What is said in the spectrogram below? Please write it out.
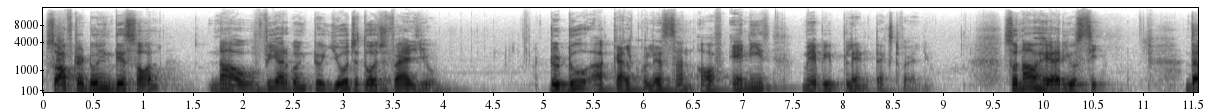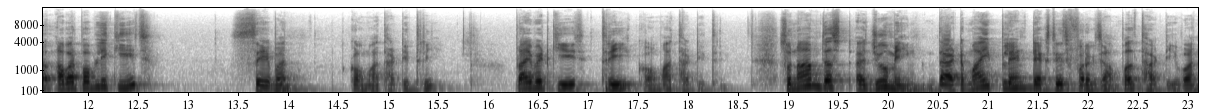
So after doing this all, now we are going to use those value to do a calculation of any maybe plain text value. So now here you see the our public key is 7 comma 33 private key is 3 comma 33 so now I'm just assuming that my plain text is for example 31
